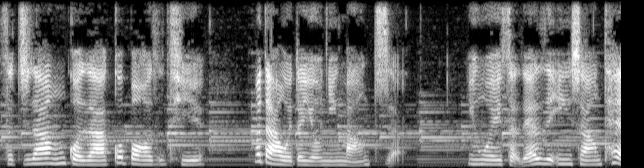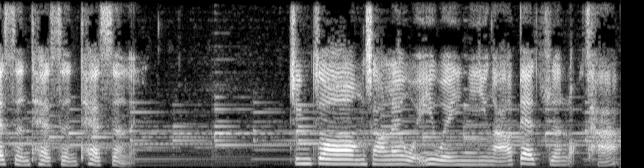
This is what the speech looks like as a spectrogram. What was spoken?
实际上我觉着国宝的事体。勿大会得有人忘记的，因为实在是印象太深、太深、太深了。今朝我想来回忆回忆我个班主任老蔡。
